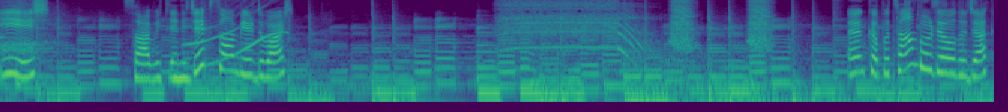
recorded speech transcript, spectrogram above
İyi iş. Sabitlenecek son bir duvar. Ön kapı tam burada olacak.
